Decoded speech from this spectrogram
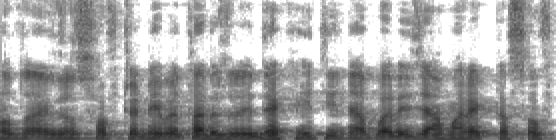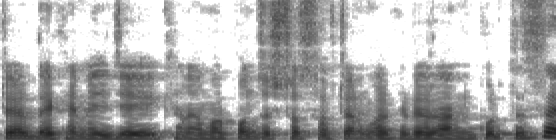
নতুন একজন সফটওয়্যার নেবে, তারা যদি দেখাইতেই না পারি যে আমার একটা সফটওয়্যার দেখেন এই যে এখানে আমার পঞ্চাশটা সফটওয়্যার মার্কেটে রান করতেছে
